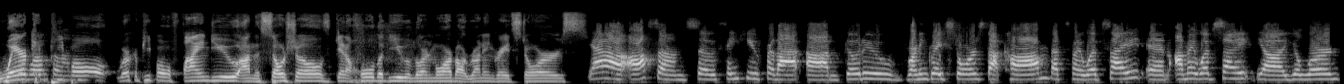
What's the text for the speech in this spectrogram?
Where can people where can people find you on the socials, get a hold of you, learn more about running great stores? Yeah, awesome. So thank you for that. Um, go to runninggreatstores.com. That's my website. And on my website, uh, you'll learn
